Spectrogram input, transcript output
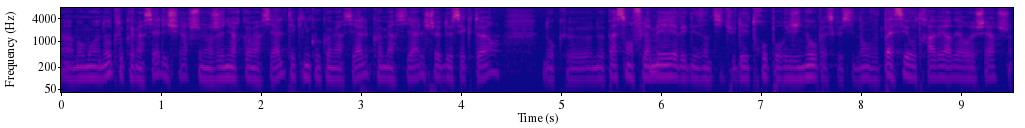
À un moment ou à un autre, le commercial, il cherche ingénieur commercial, technico-commercial, commercial, chef de secteur. Donc euh, ne pas s'enflammer avec des intitulés trop originaux parce que sinon vous passez au travers des recherches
